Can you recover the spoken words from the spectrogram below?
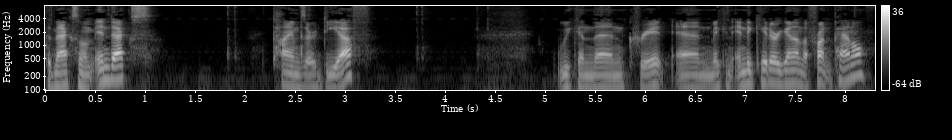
the maximum index times our df. We can then create and make an indicator again on the front panel.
